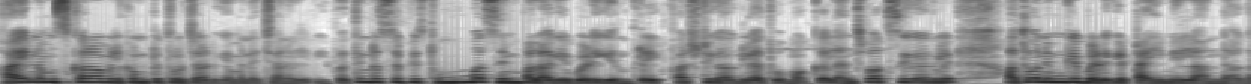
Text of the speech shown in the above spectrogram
ಹಾಯ್ ನಮಸ್ಕಾರ. ವೆಲ್ಕಮ್ ಟು ತುಳಜಾ ಅಡುಗೆ ಮನೆ ಚಾನಲ್ ಇವತ್ತಿನ ರೆಸಿಪೀಸ್ ತುಂಬ ಸಿಂಪಲ್ಲಾಗಿ ಬೆಳಗಿನ ಬ್ರೇಕ್ಫಾಸ್ಟಿಗಾಗಲಿ ಅಥವಾ ಮಕ್ಕಳ ಲಂಚ್ ಬಾಕ್ಸಿಗಾಗಲಿ ಅಥವಾ ನಿಮಗೆ ಬೆಳಗ್ಗೆ ಟೈಮ್ ಇಲ್ಲ ಅಂದಾಗ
